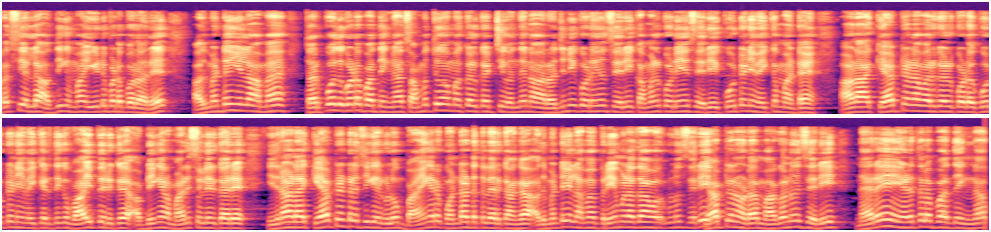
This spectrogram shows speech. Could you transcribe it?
அரசியலில் அதிகமாக ஈடுபட போகிறாரு அது மட்டும் இல்லாமல் தற்போது கூட பார்த்தீங்கன்னா சமத்துவ மக்கள் கட்சி வந்து நான் ரஜினி கூடயும் சரி கமல் கூடயும் சரி கூட்டணி வைக்க மாட்டேன். ஆனால் கேப்டன் அவர்கள் கூட கூட்டணி வைக்கிறதுக்கு வாய்ப்பு இருக்குது அப்படிங்கிற மாதிரி சொல்லியிருக்காரு. இதனால் கேப்டன் ரசிகர்களும் பயங்கர கொண்டாட்டத்தில் இருக்காங்க. அது மட்டும் இல்லாமல் பிரேமலதா அவர்களும் சரி கேப்டனோட மகனும் சரி நிறைய இடத்துல பார்த்தீங்கன்னா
